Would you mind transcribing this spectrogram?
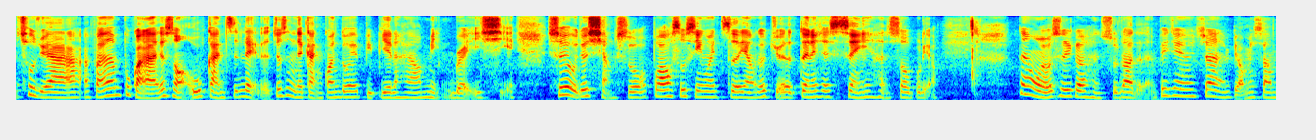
触觉啊，反正不管啊，就是五感之类的，就是你的感官都会比别人还要敏锐一些。所以我就想说，不知道是不是因为这样，我就觉得对那些声音很受不了。但我又是一个很俗辣的人，毕竟虽然表面上。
